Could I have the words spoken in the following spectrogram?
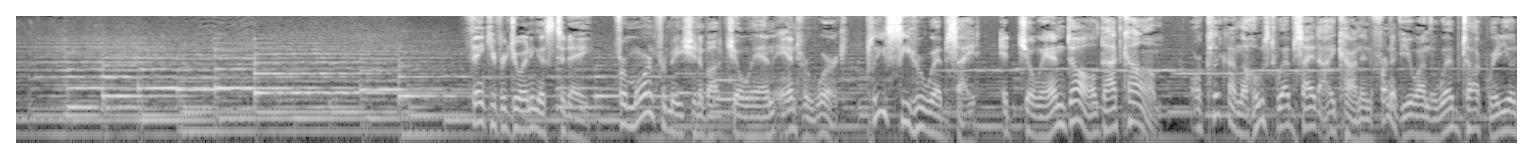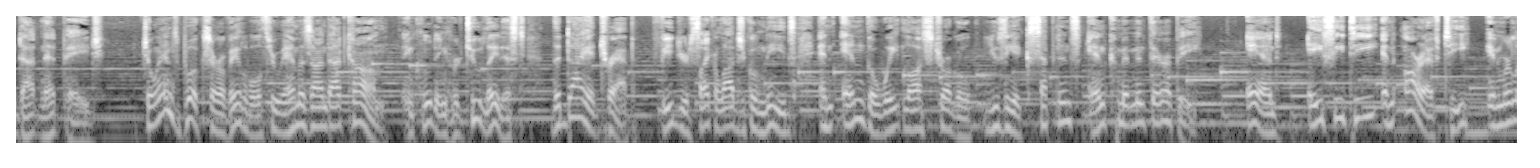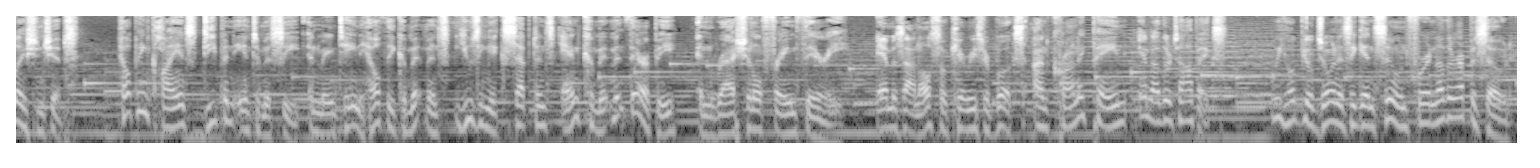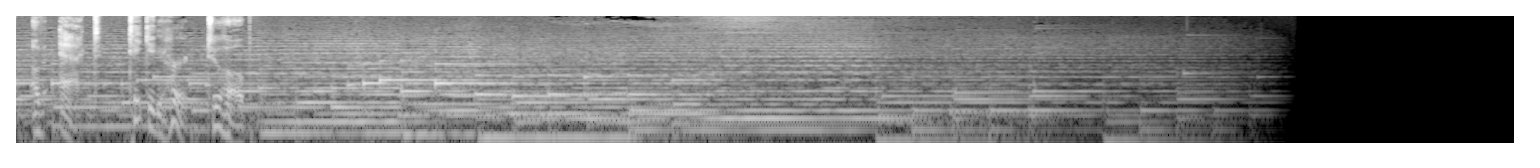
Thank you for joining us today. For more information about Joanne and her work, please see her website at joannedahl.com or click on the host website icon in front of you on the webtalkradio.net page. Joanne's books are available through Amazon.com, including her two latest The Diet Trap Feed Your Psychological Needs and End the Weight Loss Struggle Using Acceptance and Commitment Therapy, and ACT and RFT in relationships, helping clients deepen intimacy and maintain healthy commitments using acceptance and commitment therapy and relational frame theory. Amazon also carries her books on chronic pain and other topics. We hope you'll join us again soon for another episode of ACT Taking Hurt to Hope.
